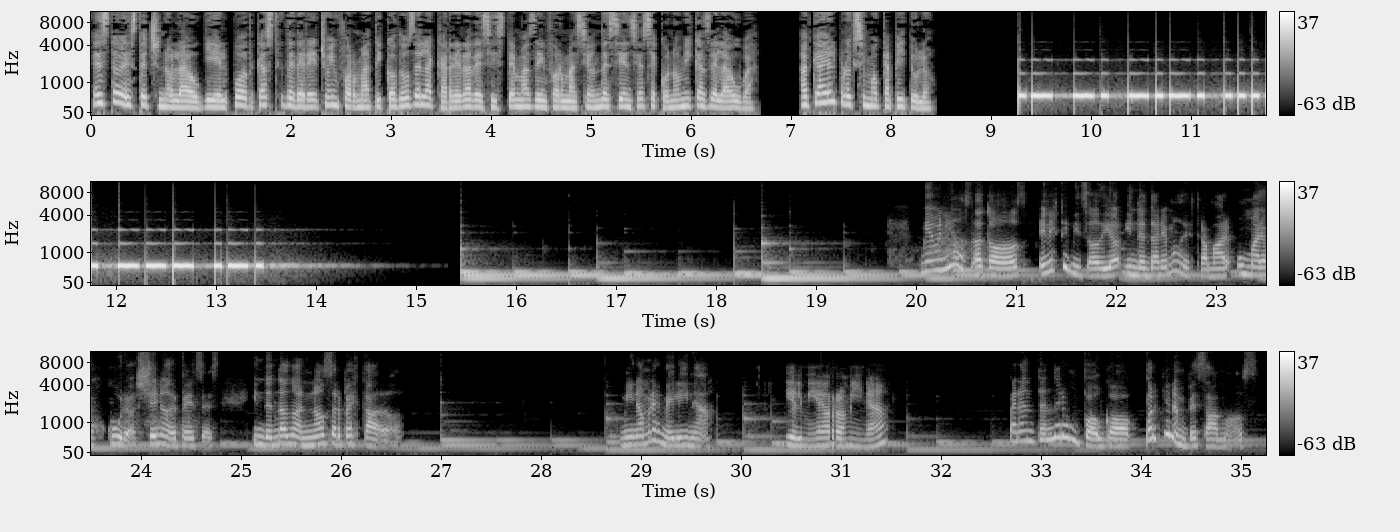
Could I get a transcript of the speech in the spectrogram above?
Esto es Technology, el podcast de Derecho Informático 2 de la carrera de Sistemas de Información de Ciencias Económicas de la UBA. Acá el próximo capítulo. Bienvenidos a todos. En este episodio intentaremos destramar un mar oscuro lleno de peces, intentando no ser pescado. Mi nombre es Melina y el mío Romina. Para entender un poco, ¿por qué no empezamos?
